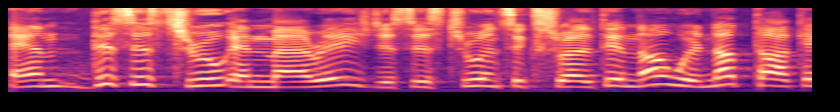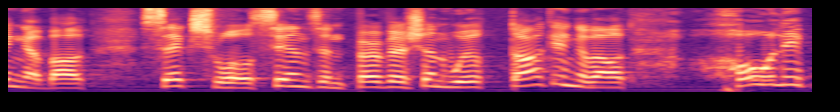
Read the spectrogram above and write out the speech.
and this is true in marriage, this is true in sexuality. Now we're not talking about sexual sins and perversion, we're talking about holy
